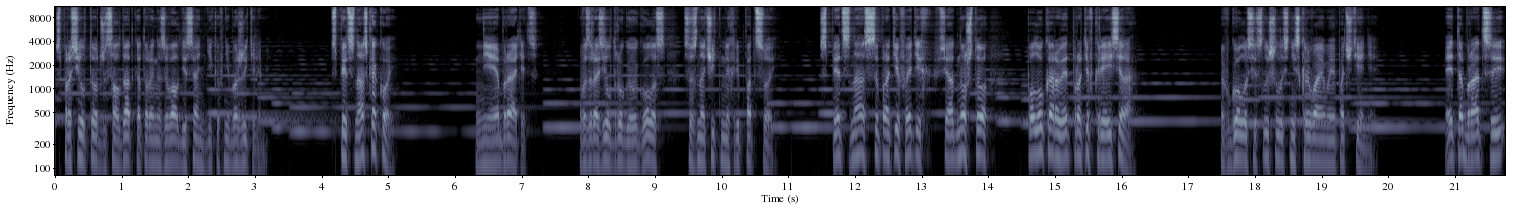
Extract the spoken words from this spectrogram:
спросил тот же солдат, который называл десантников небожителями. Спецназ какой? Не, братец, возразил другой голос со значительной хрипотцой. Спецназ супротив этих все одно что полукорвет против крейсера. В голосе слышалось нескрываемое почтение. Это братцы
